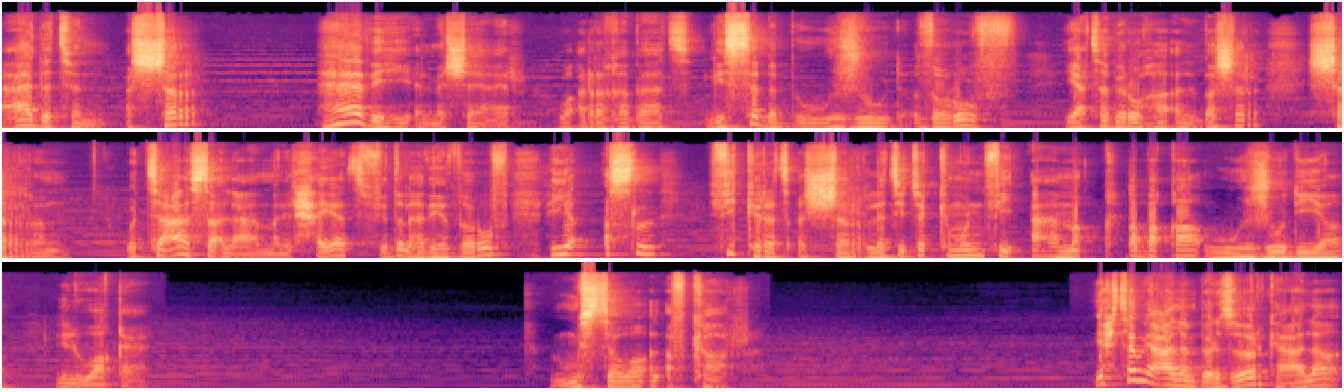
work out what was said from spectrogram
عادة الشر هذه المشاعر والرغبات لسبب وجود ظروف يعتبرها البشر شرا. والتعاسة العامة للحياة في ظل هذه الظروف هي أصل فكرة الشر التي تكمن في أعمق طبقة وجودية للواقع. مستوى الأفكار. يحتوي عالم برزيرك على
